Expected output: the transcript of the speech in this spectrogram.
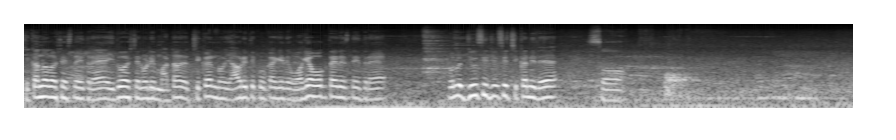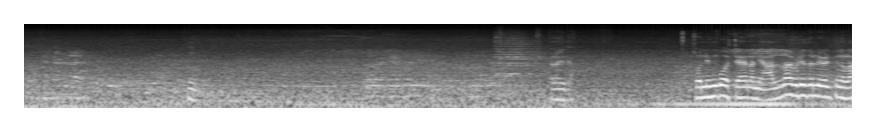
ಚಿಕನ್ನಲ್ಲೂ ಅಷ್ಟೇ ಸ್ನೇಹಿತರೆ, ಇದು ಅಷ್ಟೇ ನೋಡಿ ಮಟನ್ ಚಿಕನ್ನು ಯಾವ ರೀತಿ ಕುಕ್ ಆಗಿದೆ, ಹೊಗೆ ಹೋಗ್ತಾ ಇದೆ ಸ್ನೇಹಿತರೆ. ಫುಲ್ಲು ಜ್ಯೂಸಿ ಜ್ಯೂಸಿ ಚಿಕನ್ ಇದೆ. ಸೊ ಚೆನ್ನಾಗಿದೆ ಸೊ ನಿಮಗೂ ಅಷ್ಟೇ, ನಾನು ಎಲ್ಲ ವಿಡಿಯೋದಲ್ಲೂ ಹೇಳ್ತೀನಲ್ಲ?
